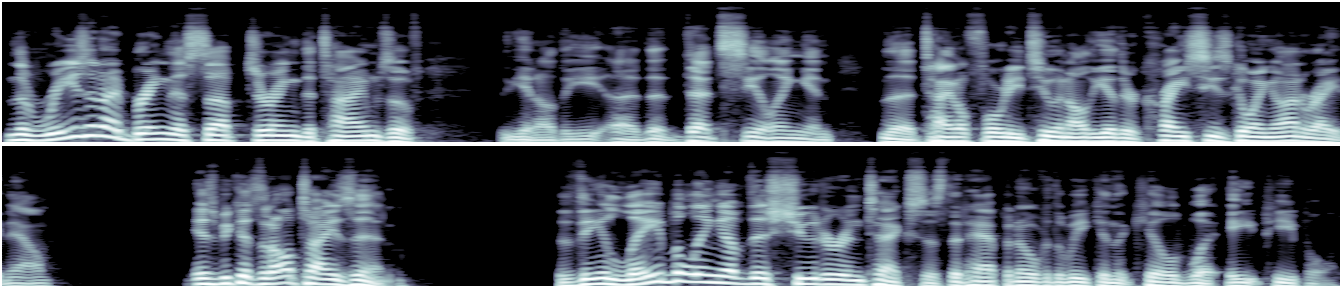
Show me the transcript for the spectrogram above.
And the reason I bring this up during the times of, you know, the uh, the debt ceiling and the Title 42 and all the other crises going on right now is because it all ties in. The labeling of this shooter in Texas that happened over the weekend that killed, what, eight people,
